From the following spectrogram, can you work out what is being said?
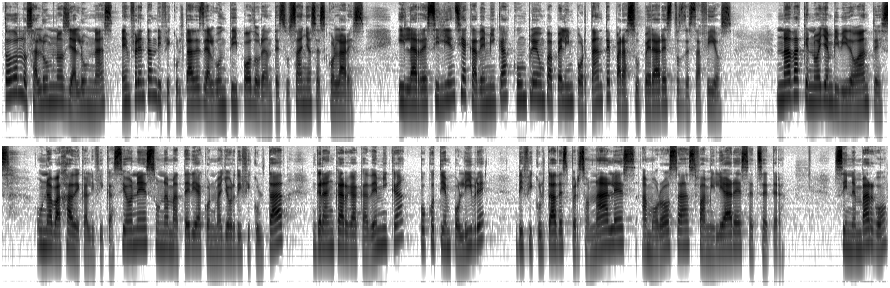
Todos los alumnos y alumnas enfrentan dificultades de algún tipo durante sus años escolares y la resiliencia académica cumple un papel importante para superar estos desafíos. Nada que no hayan vivido antes, una baja de calificaciones, una materia con mayor dificultad, gran carga académica, poco tiempo libre, dificultades personales, amorosas, familiares, etc. Sin embargo,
